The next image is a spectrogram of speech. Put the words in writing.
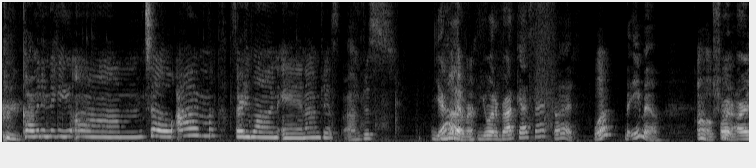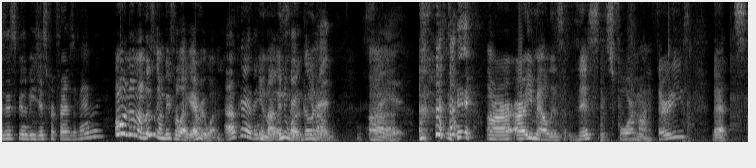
Carmen and Nikki, um, so I'm 31 and I'm just I'm just Yeah, Whatever. You want to broadcast that? Go ahead. what? The email, Oh sure. or is this going to be just for friends and family? oh no no, this is gonna be for like everyone. Okay, then you, You know, well say, anyone, go you know. ahead. Say Uh, it. our our email is this is for my 30s. That's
